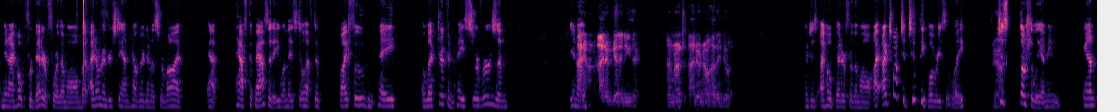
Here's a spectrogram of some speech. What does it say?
I mean, I hope for better for them all, but I don't understand how they're going to survive at half capacity when they still have to buy food and pay electric and pay servers and you know I don't. I don't get it either. I'm not. I don't know how they do it. I just I hope better for them all. I, I talked to two people recently, Yeah. just socially. I mean, and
